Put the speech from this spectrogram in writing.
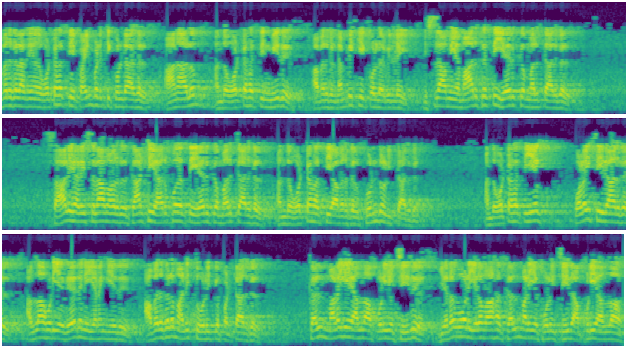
அவர்கள் அதை ஒட்டகத்தை பயன்படுத்தி கொண்டார்கள். ஆனாலும் அந்த ஒட்டகத்தின் மீது அவர்கள் நம்பிக்கை கொள்ளவில்லை. இஸ்லாமிய மார்க்கத்தை ஏற்க மறுத்தார்கள். சாலி அலிஸ்லாம் அவர்கள் காட்டிய அற்புதத்தை ஏற்க மறுத்தார்கள். அந்த ஒட்டகத்தை அவர்கள் கொண்டொழித்தார்கள் அந்த ஒட்டகத்தையே கொலை செய்தார்கள். அல்லாஹுடைய வேதனை இறங்கியது. அவர்களும் அழித்து ஒழிக்கப்பட்டார்கள். கல் மலையை அல்லாஹ் பொழிய செய்து இரவோடு இரவாக கல் மலையை பொழி செய்து அப்படியே அல்லாஹ்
